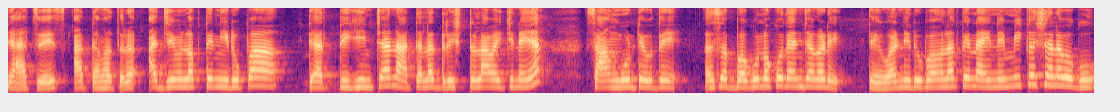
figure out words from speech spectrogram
त्याच वेळेस आता मात्र आजी मला लागते निरुपा त्या तिघींच्या नात्याला दृष्ट लावायची नाही या सांगून ठेवते. असं बघू नको त्यांच्याकडे. तेव्हा निरुपा मला लागते नाही नाही मी कशाला बघू?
